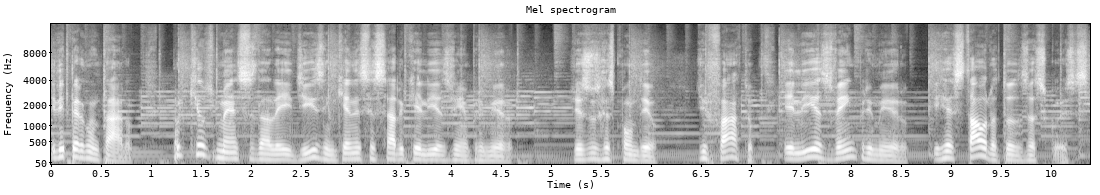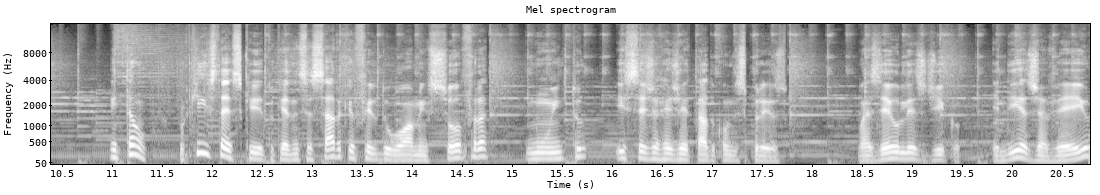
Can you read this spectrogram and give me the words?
E lhe perguntaram: Por que os mestres da lei dizem que é necessário que Elias venha primeiro? Jesus respondeu: De fato, Elias vem primeiro e restaura todas as coisas. Então, por que está escrito que é necessário que o filho do homem sofra muito e seja rejeitado com desprezo? Mas eu lhes digo: Elias já veio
